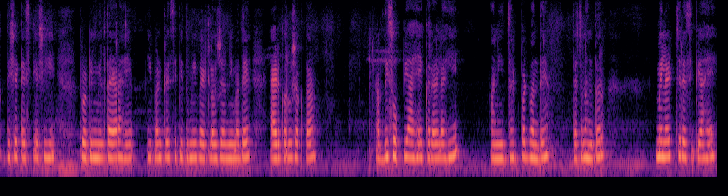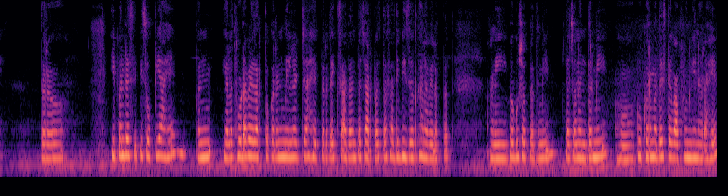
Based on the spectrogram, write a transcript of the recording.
अतिशय टेस्टी अशी ही प्रोटीन मिल तयार आहे. ही पण रेसिपी तुम्ही वेट लॉस जर्नीमध्ये ॲड करू शकता. अगदी सोपी आहे करायलाही आणि झटपट बनते. त्याच्यानंतर मिलेटची रेसिपी आहे. तर ही पण रेसिपी सोपी आहे पण याला थोडा वेळ लागतो कारण मिलेट जे आहेत तर ते एक साधारणतः चार पाच तास आधी भिजत घालावे लागतात. आणि बघू शकता तुम्ही त्याच्यानंतर मी कुकरमध्येच ते वाफवून घेणार आहे.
